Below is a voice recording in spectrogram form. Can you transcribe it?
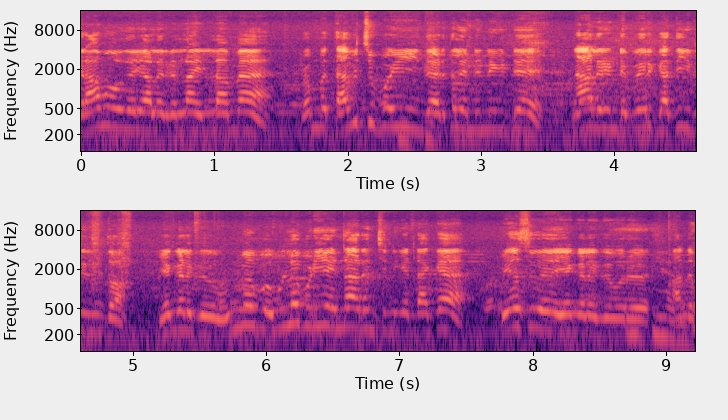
கிராம உதவியாளர்கள்லாம் இல்லாம ரொம்ப தவிச்சு போய் இந்த இடத்துல நின்றுக்கிட்டு நாலு ரெண்டு பேர் கத்திக்கிட்டு இருந்தோம். எங்களுக்கு உண்மை உள்ளபடியே என்ன இருந்துச்சுன்னு கேட்டாக்க பேசு எங்களுக்கு ஒரு அந்த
